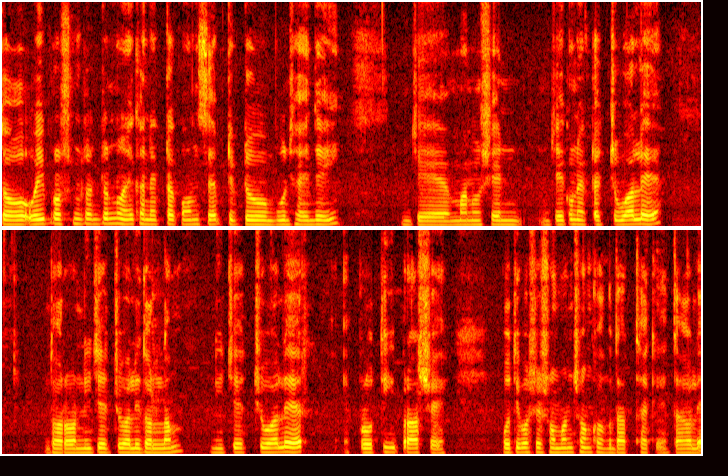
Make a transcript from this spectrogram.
তো ওই প্রশ্নটার জন্য এখানে একটা কনসেপ্ট একটু বুঝাই দেই, যে মানুষের যে কোনো একটা চোয়ালে ধরো নিচের চোয়ালি ধরলাম। নিচের চোয়ালের প্রতি পাশে প্রতি পাশে সমান সংখ্যক দাঁত থাকে। তাহলে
